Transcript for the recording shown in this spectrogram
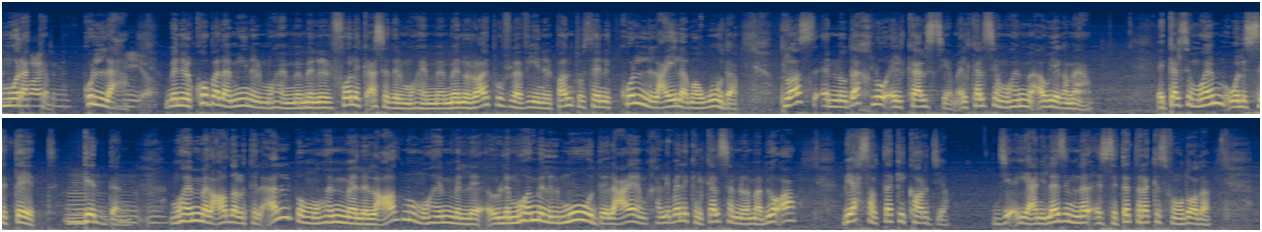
المركب كلها. آه. من الكوبالامين المهم من ال folic acid المهم من الرايبوفلافين ال pantothenic كل العيلة موجودة. plus إنه داخله الكالسيوم. الكالسيوم مهم قوي يا جماعة. الكالسيوم مهم وللستات جدا. مهم لعضلة القلب ومهم للعظم ومهم ل- مهم لل mood العام. خلي بالك الكالسيوم لما بيقع بيحصل tachycardia دي يعني لازم الستات تركز في الموضوع ده.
